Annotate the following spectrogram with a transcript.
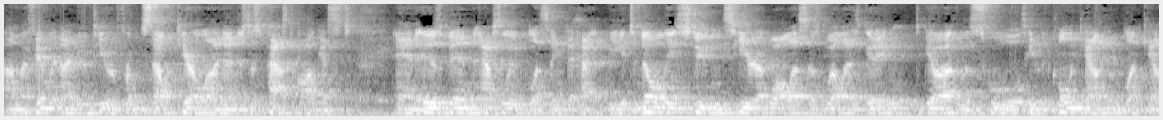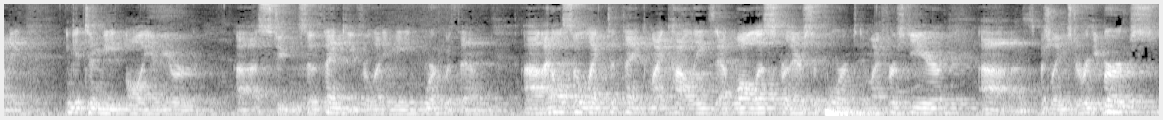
Um, my family and I moved here from South Carolina just this past August. And it has been an absolute blessing to have, you get to know all these students here at Wallace as well as getting to go out in the schools here in Cullman County and Blount County and get to meet all of your uh, students. So thank you for letting me work with them. Uh, I'd also like to thank my colleagues at Wallace for their support in my first year, uh, especially Mr. Ricky Burks,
